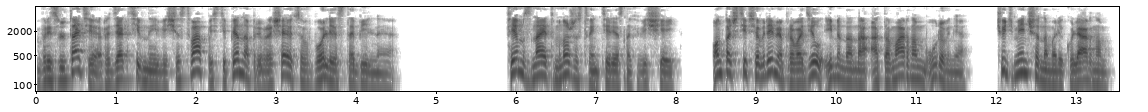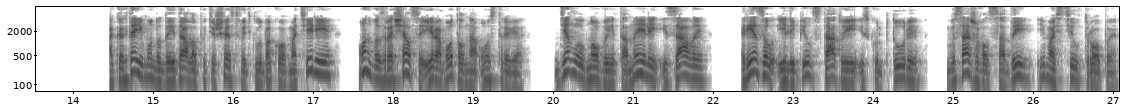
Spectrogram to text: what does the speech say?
В результате радиоактивные вещества постепенно превращаются в более стабильные. Фем знает множество интересных вещей. Он почти все время проводил именно на атомарном уровне, чуть меньше на молекулярном. А когда ему надоедало путешествовать глубоко в материи, он возвращался и работал на острове, делал новые тоннели и залы, Резал и лепил статуи и скульптуры, высаживал сады и мастил тропы.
